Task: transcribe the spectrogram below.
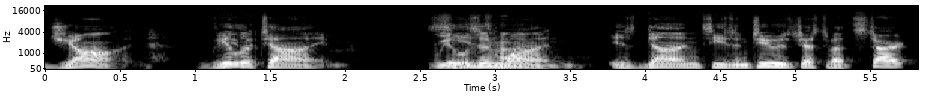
John, Wheel David. of Time. Wheel of Season Time. one is done. Season two is just about to start.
